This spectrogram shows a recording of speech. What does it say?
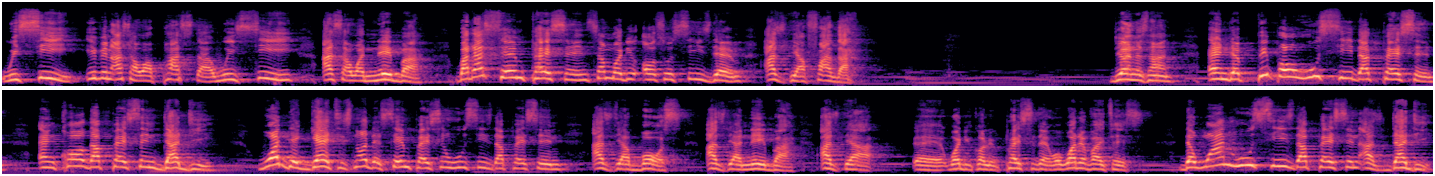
we see even as our pastor, we see as our neighbor. But that same person, somebody also sees them as their father. Do you understand? And the people who see that person and call that person daddy, what they get is not the same person who sees that person as their boss, as their neighbor, as their, uh, what do you call it, president, or whatever it is. The one who sees that person as daddy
